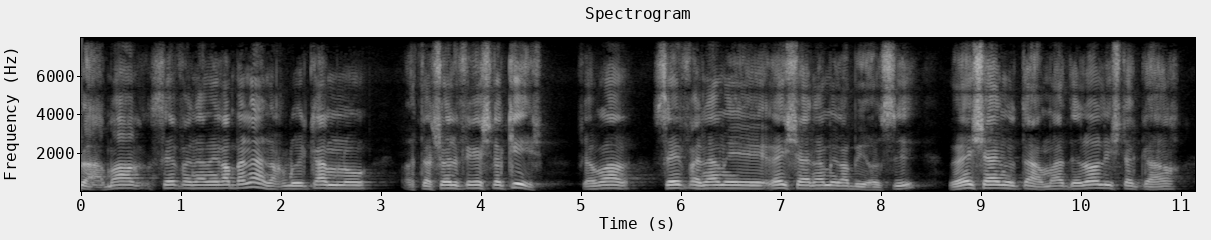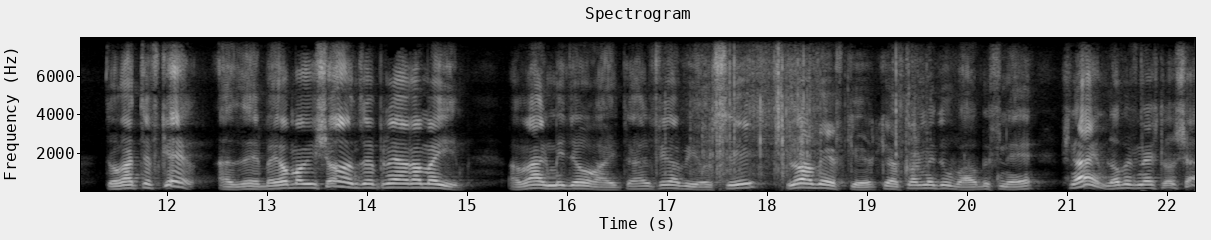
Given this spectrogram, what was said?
לה, אמר ספר נמי רבנן, אנחנו הקמנו, אתה שואל לפי ריש לקיש, שאמר ספר נמי רישא נמי רבי יוסי, ורישא אין אותמה דלא להשתכח תורת הפקר. אז אה, ביום הראשון זה פני הרמאים. אבל מדאורייתא, לפי רבי יוסי, לא הווה הפקר, כי הכל מדובר בפני שניים, לא בפני שלושה.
